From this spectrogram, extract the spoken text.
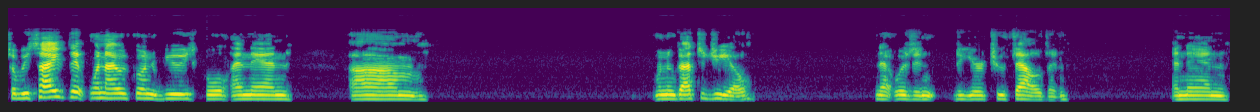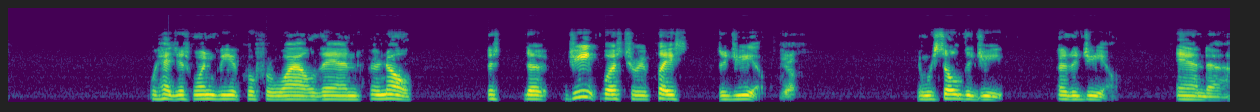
so besides that, when I was going to beauty school, and then um, when we got to Geo, that was in the year 2000, and then we had just one vehicle for a while. Then, or no, the the Jeep was to replace the Geo. Yeah. And we sold the Jeep, or the Geo, and uh,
